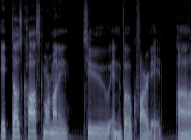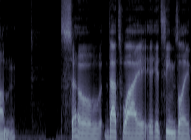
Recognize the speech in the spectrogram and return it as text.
it does cost more money to invoke Fargate. Um, so that's why it, it seems like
